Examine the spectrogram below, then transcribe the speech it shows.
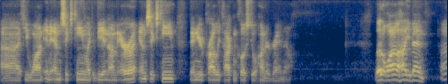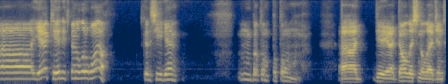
Uh, if you want an M16, like a Vietnam era M16, then you're probably talking close to 100 grand now. Little while, how you been? Uh, yeah, kid, it's been a little while. It's good to see you again. Mm, boom, boom, boom, boom. Uh, yeah, don't listen to legend.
